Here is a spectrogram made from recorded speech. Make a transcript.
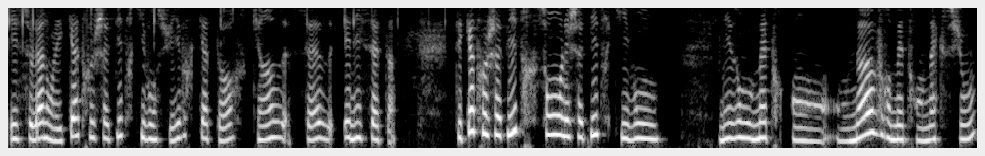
et cela dans les quatre chapitres qui vont suivre, 14, 15, 16 et 17. Ces quatre chapitres sont les chapitres qui vont, disons, mettre en, œuvre, mettre en action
